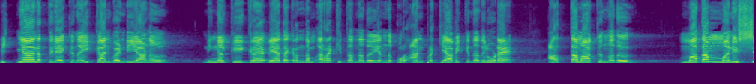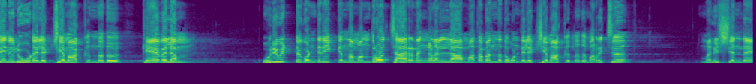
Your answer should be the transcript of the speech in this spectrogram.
വിജ്ഞാനത്തിലേക്ക് നയിക്കാൻ വേണ്ടിയാണ് നിങ്ങൾക്ക് ഈ ഗ്രേ വേദഗ്രന്ഥം ഇറക്കി തന്നത് എന്ന് ഖുർആൻ പ്രഖ്യാപിക്കുന്നതിലൂടെ അർത്ഥമാക്കുന്നത് മതം മനുഷ്യനിലൂടെ ലക്ഷ്യമാക്കുന്നത് കേവലം ഉരുവിട്ടുകൊണ്ടിരിക്കുന്ന മന്ത്രോച്ചാരണങ്ങളല്ല മതമെന്നതുകൊണ്ട് ലക്ഷ്യമാക്കുന്നത്. മറിച്ച് മനുഷ്യന്റെ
